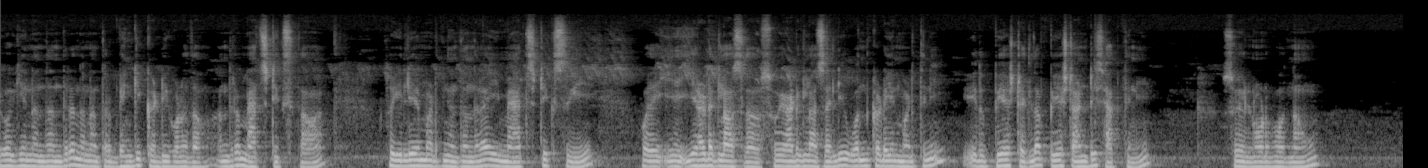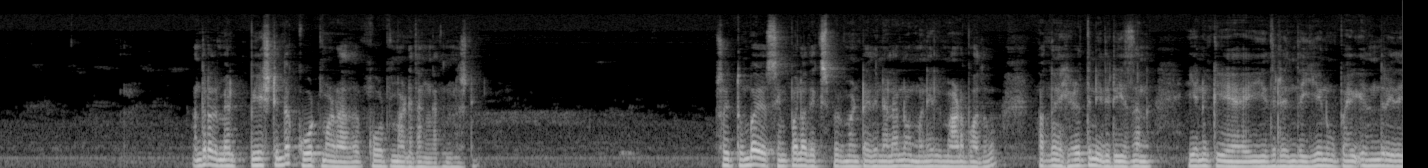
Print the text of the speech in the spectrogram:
ಇವಾಗ ಏನಂತಂದರೆ ನನ್ನ ಹತ್ರ ಬೆಂಕಿ ಕಡ್ಡಿಗಳು ಅದಾವೆ, ಅಂದರೆ ಮ್ಯಾಚ್ ಸ್ಟಿಕ್ಸ್ ಇದಾವೆ. ಸೊ ಇಲ್ಲಿ ಏನು ಮಾಡ್ತೀನಿ ಅಂತಂದರೆ ಈ ಮ್ಯಾಚ್ ಸ್ಟಿಕ್ಸ್ಗೆ ಎರಡು ಗ್ಲಾಸ್ ಅದಾವೆ ಸೊ ಎರಡು ಗ್ಲಾಸಲ್ಲಿ ಒಂದು ಕಡೆ ಏನು ಮಾಡ್ತೀನಿ, ಇದು ಪೇಸ್ಟ್ ಐತಲ್ಲ ಪೇಸ್ಟ್ ಅಂಟಿಸಿ ಹಾಕ್ತೀನಿ. ಸೊ ಇಲ್ಲಿ ನೋಡ್ಬೋದು ನಾವು. ಅಂದ್ರೆ ಅದ್ರ ಮೇಲೆ ಪೇಸ್ಟಿಂದ ಕೋಟ್ ಮಾಡೋದು ಕೋಟ್ ಮಾಡಿದಂಗೆ ಅದನ್ನು ಅಷ್ಟೇ. ಸೊ ಇದು ತುಂಬ ಸಿಂಪಲ್ ಆದ ಎಕ್ಸ್ಪೆರಿಮೆಂಟ್ ಇದನ್ನೆಲ್ಲ ನಾವು ಮನೇಲಿ ಮಾಡ್ಬೋದು. ಮತ್ತು ನಾನು ಹೇಳ್ತೀನಿ ಇದು ರೀಸನ್ ಏನಕ್ಕೆ ಇದರಿಂದ ಏನು ಉಪಯೋಗ ಅಂದರೆ ಇದು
